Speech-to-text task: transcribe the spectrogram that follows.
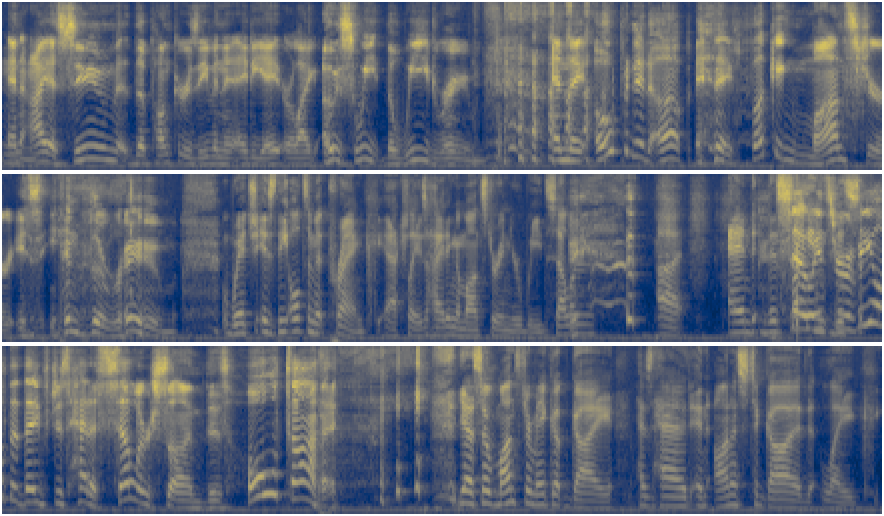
And Mhm. I assume the punkers, even in 88, are like, oh, sweet, the weed room. and they open it up, and a fucking monster is in the room. which is the ultimate prank actually is hiding a monster in your weed cellar uh and this So fucking- it's this- revealed that they've just had a cellar son this whole time. yeah so monster makeup guy has had an honest to god like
